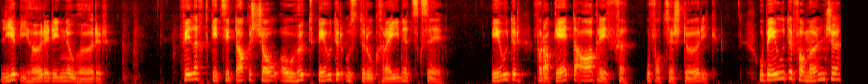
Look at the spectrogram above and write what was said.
Liebe Hörerinnen und Hörer, vielleicht gibt es in der Tagesschau auch heute Bilder aus der Ukraine zu sehen. Bilder von Raketenangriffen und von Zerstörung. Und Bilder von Menschen,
